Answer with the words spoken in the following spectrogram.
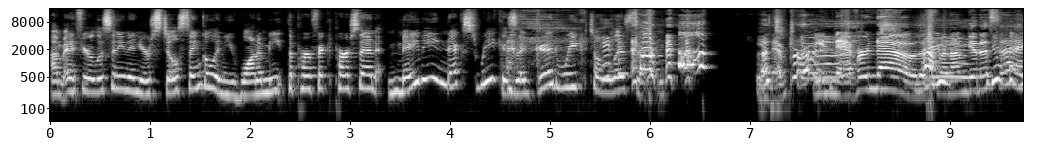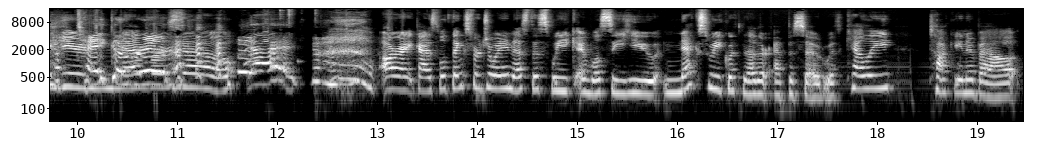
Um, and if you're listening and you're still single and you want to meet the perfect person, maybe next week is a good week to listen. You never, you never know. That's what I'm gonna say. you Take a never risk. know. Yay! All right, guys. Well, thanks for joining us this week, and we'll see you next week with another episode with Kelly talking about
